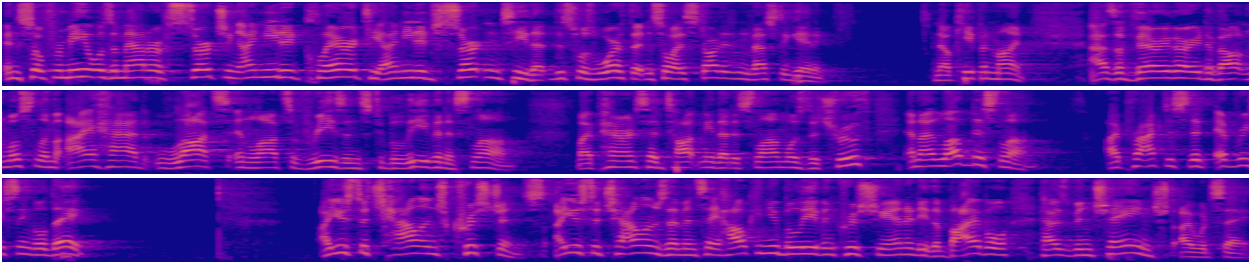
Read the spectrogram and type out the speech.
And so for me, it was a matter of searching. I needed clarity. I needed certainty that this was worth it. And so I started investigating. Now keep in mind, as a very, very devout Muslim, I had lots and lots of reasons to believe in Islam. My parents had taught me that Islam was the truth, and I loved Islam. I practiced it every single day. I used to challenge Christians. I used to challenge them and say, How can you believe in Christianity? The Bible has been changed, I would say.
